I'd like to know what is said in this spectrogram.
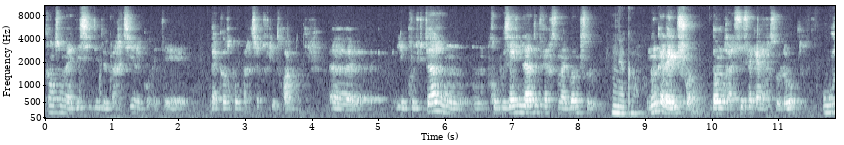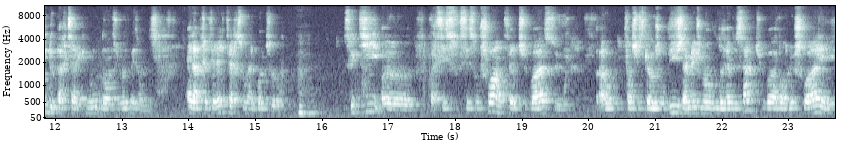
quand on a décidé de partir et qu'on était d'accord pour partir tous les trois, euh, les producteurs ont, ont proposé à Lila de faire son album solo. D'accord. Donc, elle a eu le choix d'embrasser sa carrière solo ou de partir avec nous dans une autre maison de disques. Elle a préféré faire son album solo. Mhm. Ce qui, euh, bah, c'est son choix en fait, tu vois. ce- ah, Enfin, jusqu'à aujourd'hui, jamais je m'en voudrais de ça, tu vois, avoir le choix et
